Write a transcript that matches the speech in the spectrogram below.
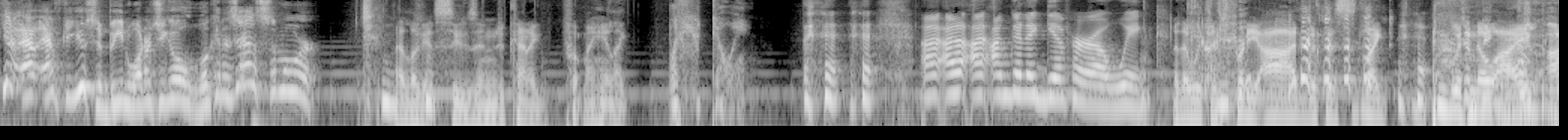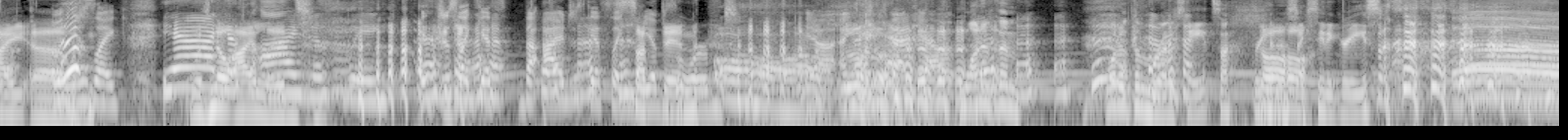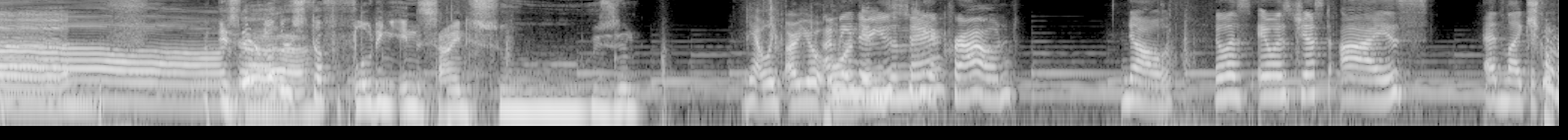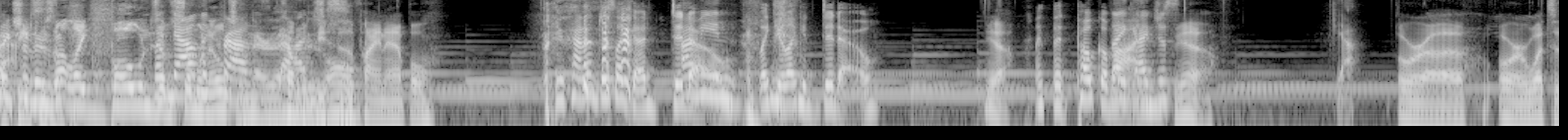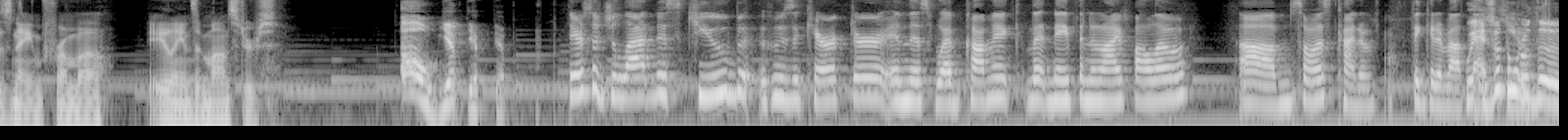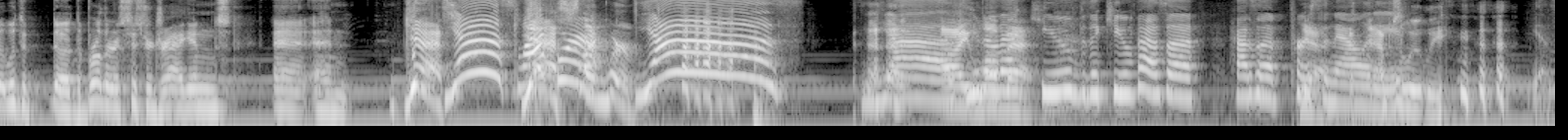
Yeah, a- after you, Sabine, why don't you go look at his ass some more? I look at Susan, just kind of put my hand like, What are you doing? I, I I'm gonna give her a wink. which is pretty odd with this like with no eye eye It uh, was just like Yeah, With I no guess eyelids. I just wink. it just like gets the eye just gets like Sucked in. reabsorbed. Yeah, and comes back out. One of them, one of them rotates uh, 360 degrees. Oh, Is there other stuff floating inside Susan? Yeah, like are your I organs mean, there used in to be a crown. No, it was it was just eyes and like a Just gotta make sure there's not like bones But of now someone the else crown in there is that gone. haven't pieces of dissolved. pineapple. You're kind of just like a ditto. I mean- like you're like a ditto, Yeah, like the Pokemon. Like I just yeah. yeah. Or uh, or what's his name from uh, Aliens and Monsters? Oh, yep, yep, yep. There's a gelatinous cube who's a character in this webcomic that Nathan and I follow. Um, so I was kind of thinking about Wait, that. is that the one cube. with the with the uh, the brother and sister dragons? And and yes, Yes, Yes, Slackworm. Slackworm. Yes. Yes, I you know that, that. cube. The cube has a has a personality. Yeah, absolutely. Yes.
